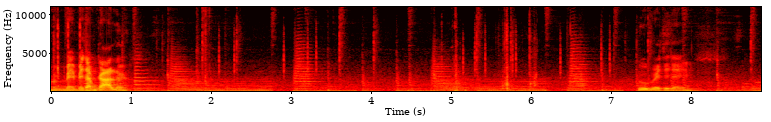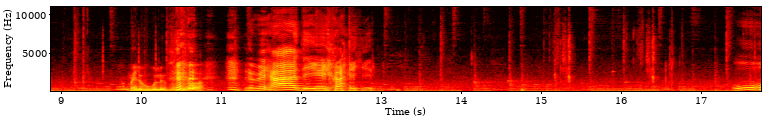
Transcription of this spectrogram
ไม่ไม่ไม่ทำการเลย ดูไปที่ไหนไม่รู้กูลืมตรงนี้วะแล้วไม่ห้าทีไงไงโอ้โห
